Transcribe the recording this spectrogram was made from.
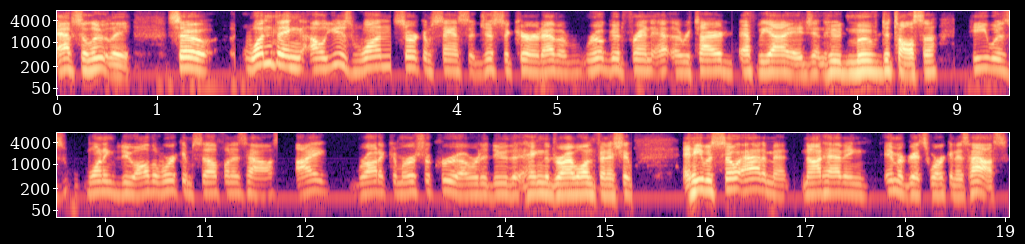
Absolutely. So, one thing I'll use one circumstance that just occurred. I have a real good friend, a retired FBI agent who'd moved to Tulsa. He was wanting to do all the work himself on his house. I brought a commercial crew over to do the hang the drywall and finish it. And he was so adamant not having immigrants work in his house.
